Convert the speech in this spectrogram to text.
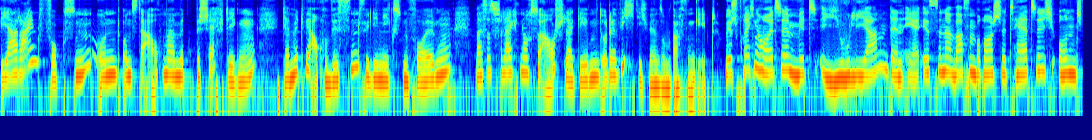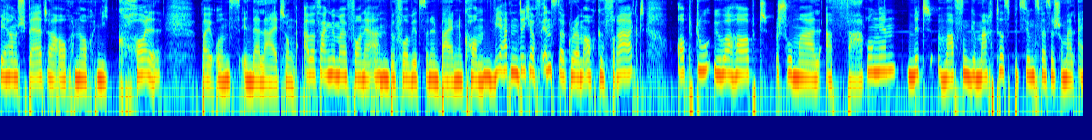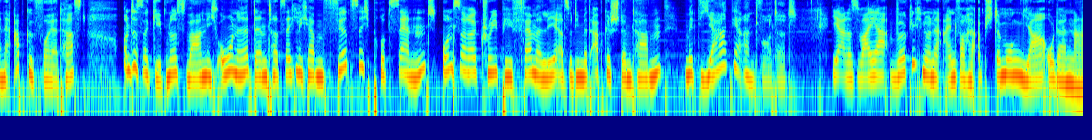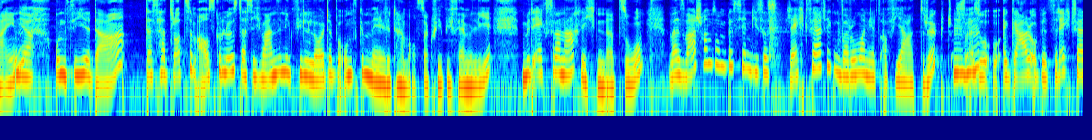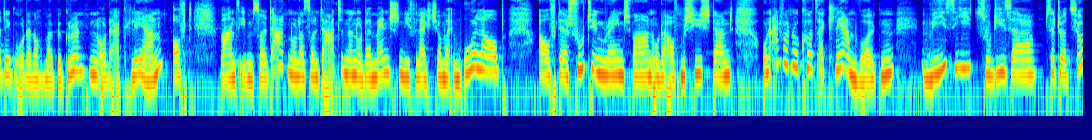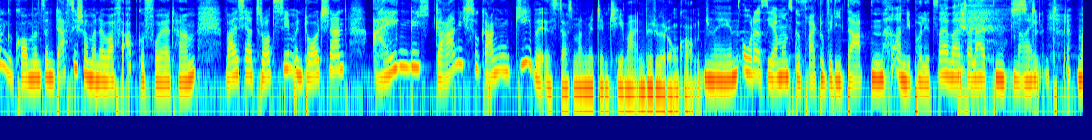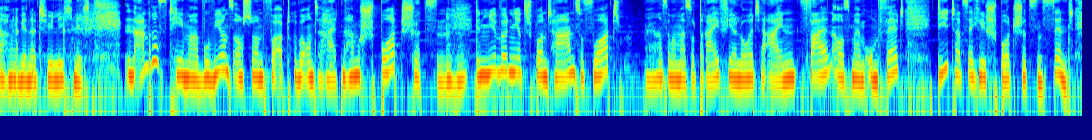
ja reinfuchsen und uns da auch mal mit beschäftigen, damit wir auch wissen für die nächsten Folgen, was ist vielleicht noch so ausschlaggebend oder wichtig, wenn es um Waffen geht. Wir sprechen heute mit Julian, denn er ist in der Waffenbranche tätig und wir haben später auch noch Nicole bei uns in der Leitung. Aber fangen wir mal vorne an, bevor wir zu den beiden kommen. Wir hatten dich auf Instagram auch gefragt, ob du überhaupt schon mal Erfahrungen mit Waffen gemacht hast, beziehungsweise schon mal eine abgefeuert hast. Und das Ergebnis war nicht ohne, denn tatsächlich haben 40 Prozent unserer Creepy Family, also die mit abgestimmt haben, mit Ja geantwortet. Ja, das war ja wirklich nur eine einfache Abstimmung, ja oder nein. Ja. Und siehe da, das hat trotzdem ausgelöst, dass sich wahnsinnig viele Leute bei uns gemeldet haben aus der Creepy Family mit extra Nachrichten dazu, weil es war schon so ein bisschen dieses Rechtfertigen, warum man jetzt auf Ja drückt. Also egal, ob jetzt rechtfertigen oder nochmal begründen oder erklären. Oft waren es eben Soldaten oder Soldatinnen oder Menschen, die vielleicht schon mal im Urlaub auf der Shooting Range waren oder auf dem Schießstand und einfach nur kurz erklären wollten, wie sie zu dieser Situation gekommen sind, dass sie schon mal eine Waffe abgefeuert haben, weil es ja trotzdem in Deutschland eigentlich gar nicht so gang und gäbe ist, dass man mit dem Thema in Berührung kommt. Nee. Oder sie haben uns gefragt, ob wir die Daten an die Polizei weiterleiten. Nein, machen wir natürlich nicht. Ein anderes Thema, wo wir uns auch schon vorab drüber unterhalten haben, Sportschützen. Denn mir würden jetzt spontan sofort ja, sagen wir mal so drei, vier Leute einfallen aus meinem Umfeld, die tatsächlich Sportschützen sind.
